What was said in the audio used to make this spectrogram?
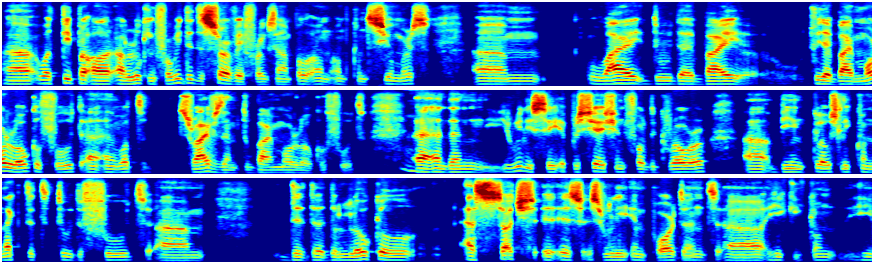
uh, what people are, are looking for. We did a survey, for example, on, on consumers um, why do they buy do they buy more local food and what drives them to buy more local food mm-hmm. and then you really see appreciation for the grower uh, being closely connected to the food um, the, the the local as such is is really important. Uh, he he, con- he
